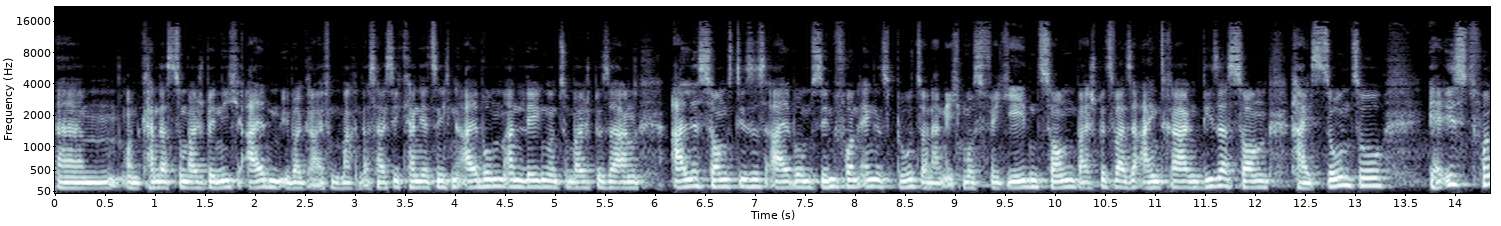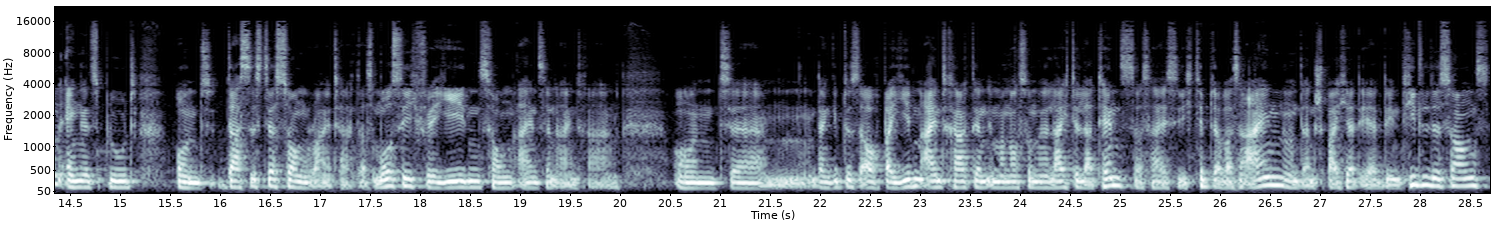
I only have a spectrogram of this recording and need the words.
ähm, und kann das zum Beispiel nicht albenübergreifend machen. Das heißt, ich kann jetzt nicht ein Album anlegen und zum Beispiel sagen, alle Songs dieses Albums sind von Engelsblut, sondern ich muss für jeden Song beispielsweise eintragen, dieser Song heißt so und so, er ist von Engelsblut und das ist der Songwriter. Das muss ich für jeden Song einzeln eintragen. Und ähm, dann gibt es auch bei jedem Eintrag dann immer noch so eine leichte Latenz. Das heißt, ich tippe da was ein und dann speichert er den Titel des Songs,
